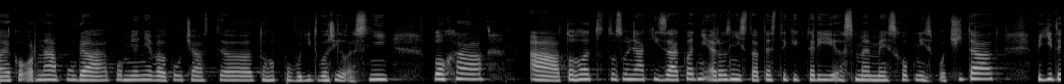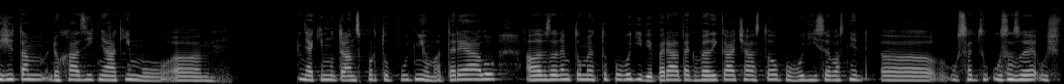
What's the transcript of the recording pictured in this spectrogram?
jako orná půda, poměrně velkou část toho povodí tvoří lesní plocha. A tohle to jsou nějaké základní erozní statistiky, které jsme my schopni spočítat. Vidíte, že tam dochází k nějakému nějakému transportu půdního materiálu, ale vzhledem k tomu, jak to povodí vypadá, tak veliká část toho povodí se vlastně uh, usazuje už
